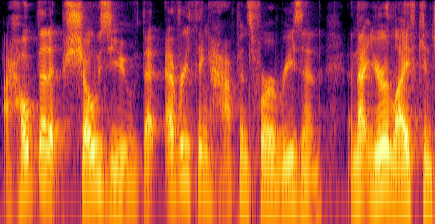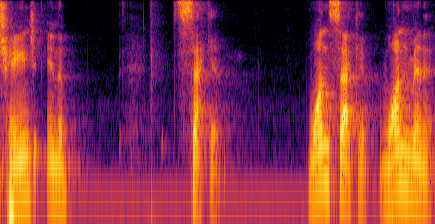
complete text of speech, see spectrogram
I hope that it shows you that everything happens for a reason and that your life can change in a second. One second, one minute,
